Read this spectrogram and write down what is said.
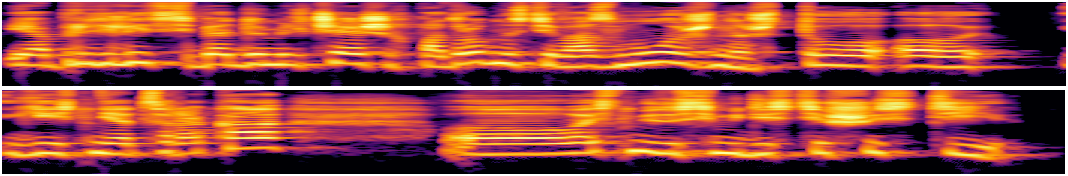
и определить себя до мельчайших подробностей. Возможно, что э, есть не от 48 э, до 76 Э,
